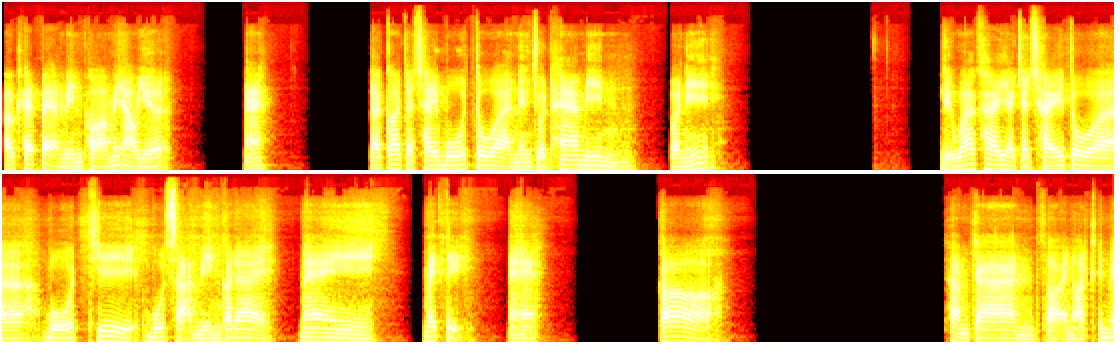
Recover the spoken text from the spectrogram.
เอาแค่ 8 มิลพอไม่เอาเยอะนะ แล้วก็จะใช้บูทตัว 1.5 มิลตัวนี้ หรือว่าใครอยากจะใช้ตัวบูทที่บูทสามมิลก็ได้ ไม่ไม่ติดนะฮะ ก็ทำการสอยน็อตขึ้นไป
